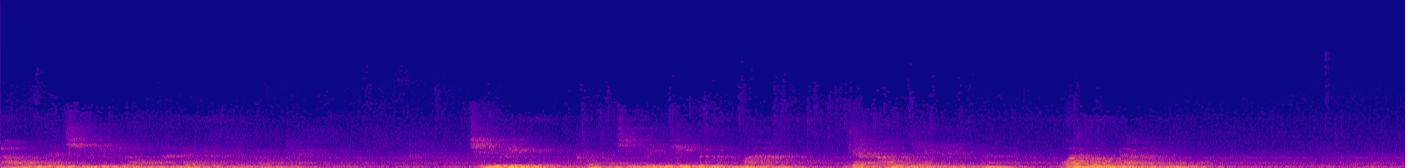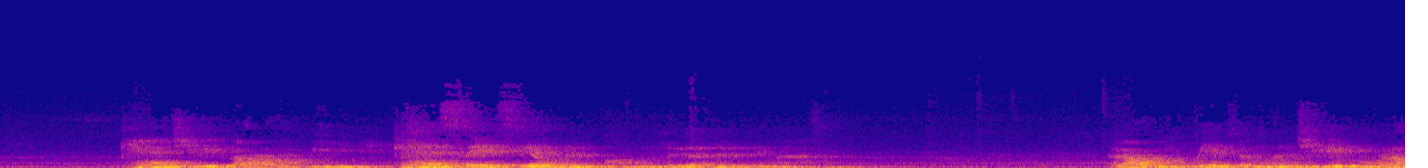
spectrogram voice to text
เรานะชีวิตเรานะเราต้องเข้าใจชีวิตทุกชีวิตที่เกิดมา อย่าเข้าใจผิดนะ ว่าลงดาบ แค่ชีวิตเราร้อยปี แค่เศษเสี้ยวหนึ่งของเรือเดินในมหาสมุทรเราเปรียบเสมือนชีวิตของเรา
